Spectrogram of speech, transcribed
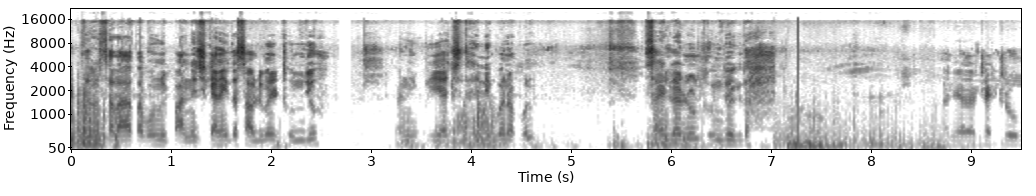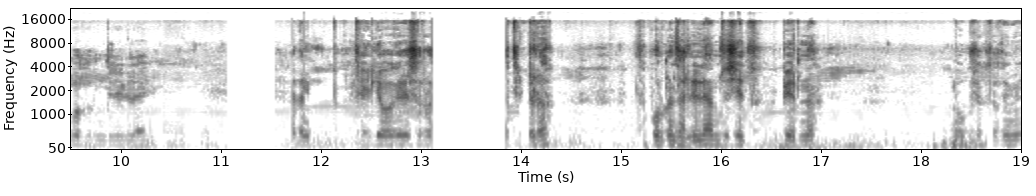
तर चला आता आपण मी पाण्याची कॅन एकदा सावलीमध्ये ठेवून देऊ. आणि बियाची थैली पण आपण साईडला लिहून ठेवून देऊ एकदा. आणि आता ट्रॅक्टर उभं करून दिलेलं आहे. आता थैली वगैरे सर्व तिकडं आता पूर्ण झालेलं आहे आमचं शेत पेरणं. बघू शकता तुम्ही.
